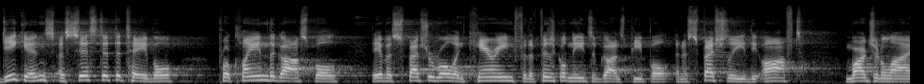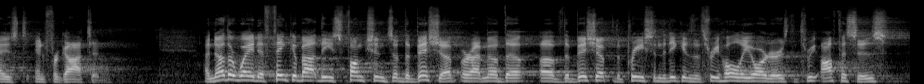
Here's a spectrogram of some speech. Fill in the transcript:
Deacons assist at the table, proclaim the gospel. They have a special role in caring for the physical needs of God's people, and especially the oft marginalized, and forgotten. Another way to think about these functions of the bishop, or um, of the, of the bishop, the priest, and the deacons, of the three holy orders, the three offices,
